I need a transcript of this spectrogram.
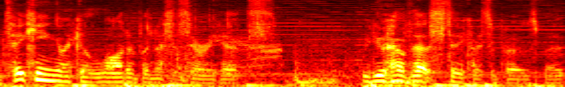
I'm taking like a lot of unnecessary hits. We do have that steak, I suppose, but...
